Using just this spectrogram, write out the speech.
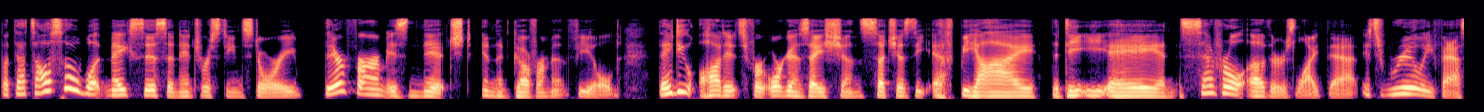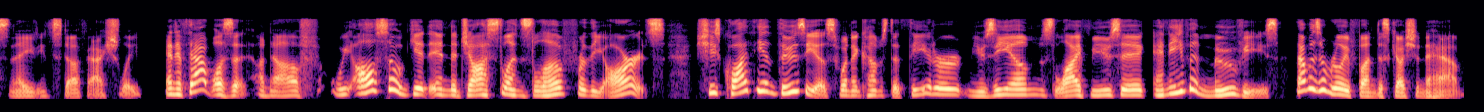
but that's also what makes this an interesting story. Their firm is niched in the government field. They do audits for organizations such as the FBI, the DEA, and several others like that. It's really fascinating stuff, actually. And if that wasn't enough, we also get into Jocelyn's love for the arts. She's quite the enthusiast when it comes to theater, museums, live music, and even movies. That was a really fun discussion to have.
